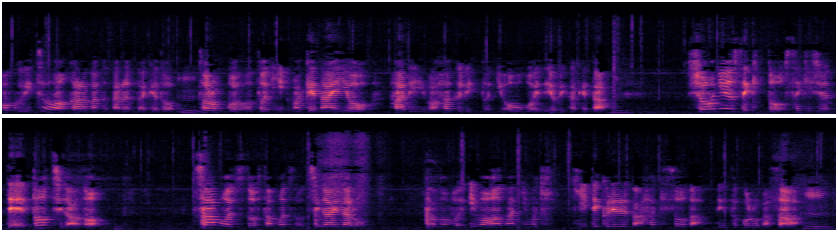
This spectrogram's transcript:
僕、いつもわからなくなるんだけど、うんトロッコの音に負けないよう、ハリーはハグリッドに大声で呼びかけた。うん鍾乳石と石柱ってどう違うの、うん ?3 文字と2文字の違いだろう。頼む、今は何も聞聞いてくれるな、吐きそうだっていうところがさ、うん。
